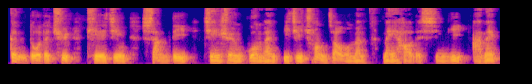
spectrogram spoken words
更多的去贴近上帝拣选我们以及创造我们美好的心意。阿妹。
